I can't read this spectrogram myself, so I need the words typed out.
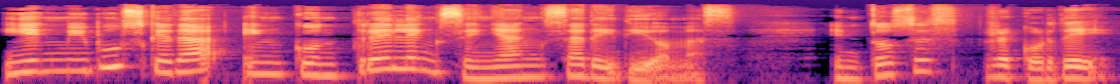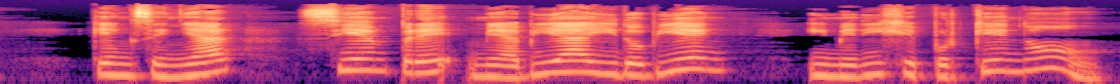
y en mi búsqueda encontré la enseñanza de idiomas. Entonces recordé que enseñar siempre me había ido bien y me dije, ¿por qué no?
